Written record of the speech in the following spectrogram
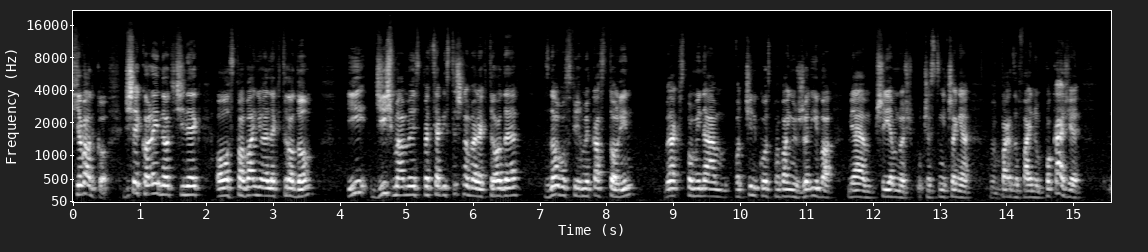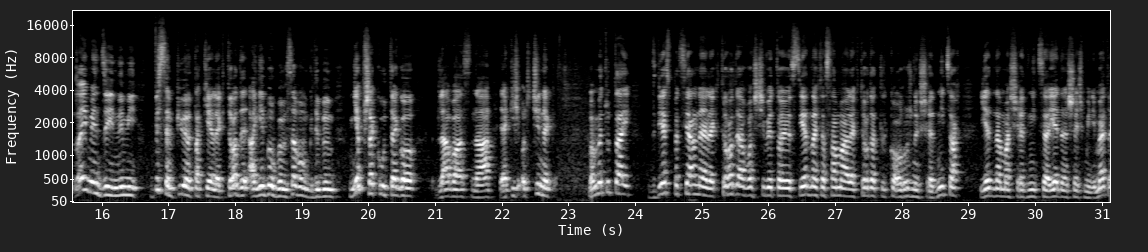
Siemanko, dzisiaj kolejny odcinek o spawaniu elektrodą i dziś mamy specjalistyczną elektrodę znowu z firmy Castolin bo jak wspominałem w odcinku o spawaniu żeliwa miałem przyjemność uczestniczenia w bardzo fajnym pokazie. No i między innymi wystąpiłem takie elektrody, a nie byłbym sobą gdybym nie przekuł tego dla Was na jakiś odcinek. Mamy tutaj dwie specjalne elektrody, a właściwie to jest jedna i ta sama elektroda, tylko o różnych średnicach. Jedna ma średnicę 1,6 mm,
